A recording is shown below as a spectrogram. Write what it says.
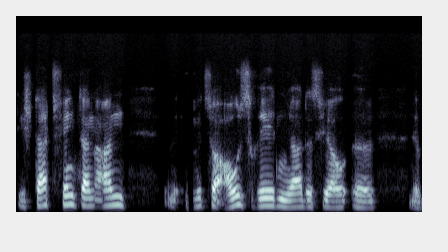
Die Stadt fängt dann an mit so Ausreden, ja, dass wir äh, eine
